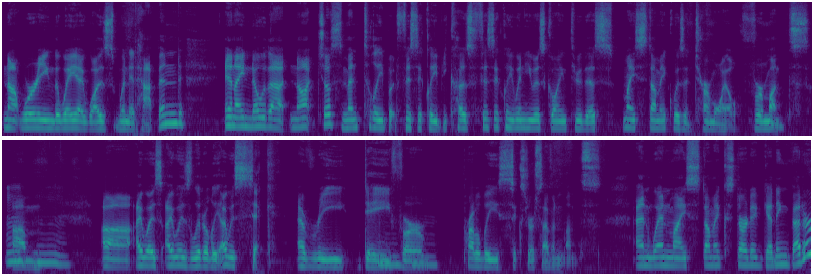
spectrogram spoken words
not worrying the way I was when it happened. And I know that not just mentally, but physically, because physically, when he was going through this, my stomach was in turmoil for months. Mm-hmm. Um, uh, I was, I was literally, I was sick every day mm-hmm. for probably six or seven months. And when my stomach started getting better,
